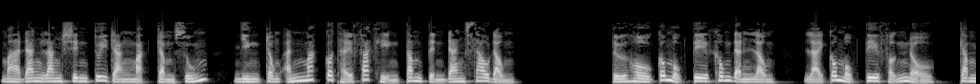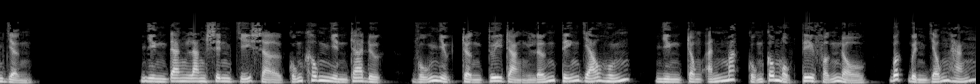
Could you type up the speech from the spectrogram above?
Mà đang lăng sinh tuy rằng mặt trầm xuống, nhưng trong ánh mắt có thể phát hiện tâm tình đang sao động. Tự hồ có một tia không đành lòng, lại có một tia phẫn nộ, căm giận. Nhưng đang lăng sinh chỉ sợ cũng không nhìn ra được, Vũ Nhược Trần tuy rằng lớn tiếng giáo huấn, nhưng trong ánh mắt cũng có một tia phẫn nộ, bất bình giống hắn.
